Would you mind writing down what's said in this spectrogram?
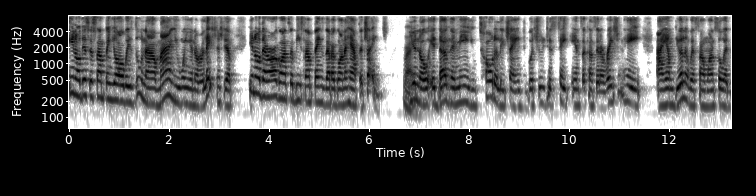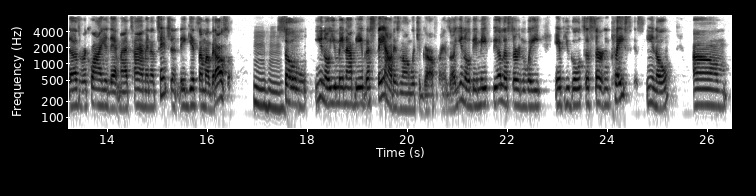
You know, this is something you always do. Now, mind you, when you're in a relationship, you know, there are going to be some things that are going to have to change. Right. You know, it doesn't mean you totally change, but you just take into consideration, hey, I am dealing with someone, so it does require that my time and attention, they get some of it also. Mm-hmm. So, you know, you may not be able to stay out as long with your girlfriends, or, you know, they may feel a certain way if you go to certain places, you know. Um,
